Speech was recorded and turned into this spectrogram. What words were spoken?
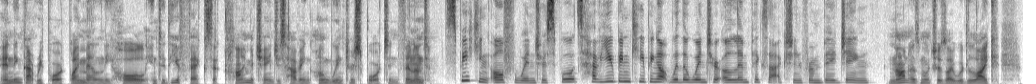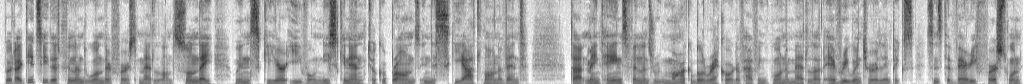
ending that report by Melanie Hall into the effects that climate change is having on winter sports in Finland. Speaking of winter sports, have you been keeping up with the Winter Olympics action from Beijing? Not as much as I would like, but I did see that Finland won their first medal on Sunday when skier Iivo Niskanen took a bronze in the skiathlon event. That maintains Finland's remarkable record of having won a medal at every Winter Olympics since the very first one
